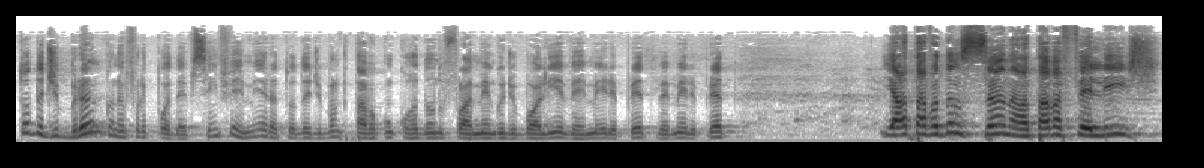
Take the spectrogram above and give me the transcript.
Toda de branco, né? Eu falei, pô, deve ser enfermeira, toda de branco. Estava com cordão do Flamengo de bolinha, vermelho e preto, vermelho e preto. E ela estava dançando, ela estava feliz.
